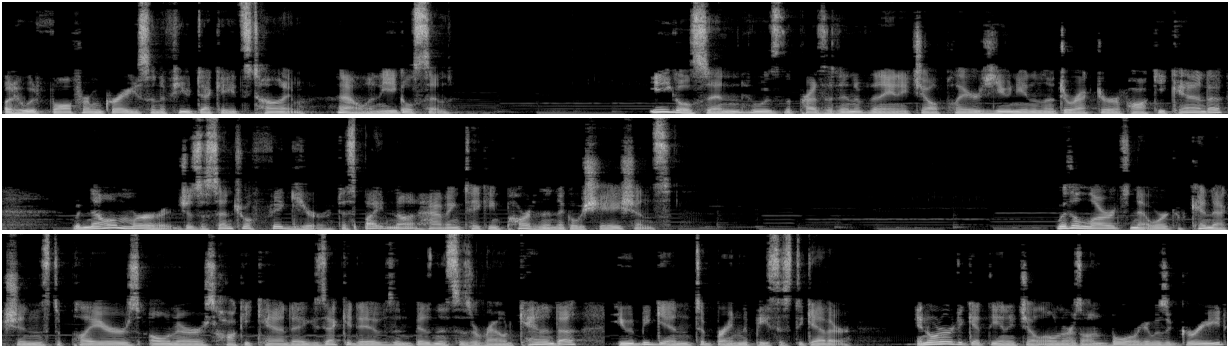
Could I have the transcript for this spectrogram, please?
but who would fall from grace in a few decades' time Alan Eagleson. Eagleson, who was the president of the NHL Players Union and the director of Hockey Canada, would now emerge as a central figure despite not having taken part in the negotiations. With a large network of connections to players, owners, Hockey Canada executives, and businesses around Canada, he would begin to bring the pieces together. In order to get the NHL owners on board, it was agreed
